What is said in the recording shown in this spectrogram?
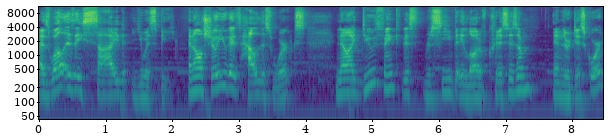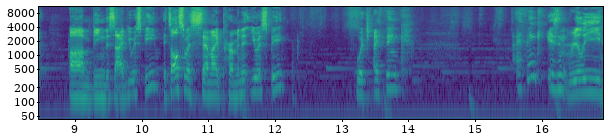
as well as a side USB. And I'll show you guys how this works. Now I do think this received a lot of criticism in their Discord, um, being the side USB. It's also a semi-permanent USB, which I think, I think isn't really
